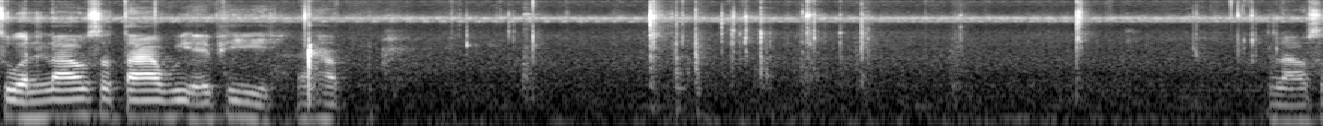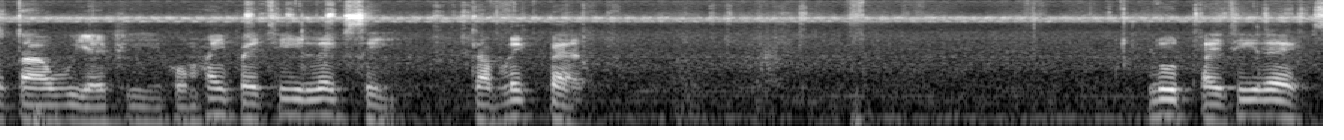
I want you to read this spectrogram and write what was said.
ส่วนลาวสตาร์ VIP นะครับ ลาวสตาร์ VIP ผมให้ไปที่เลข 4 กับเลข 8 รูดไปที่เลข 4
